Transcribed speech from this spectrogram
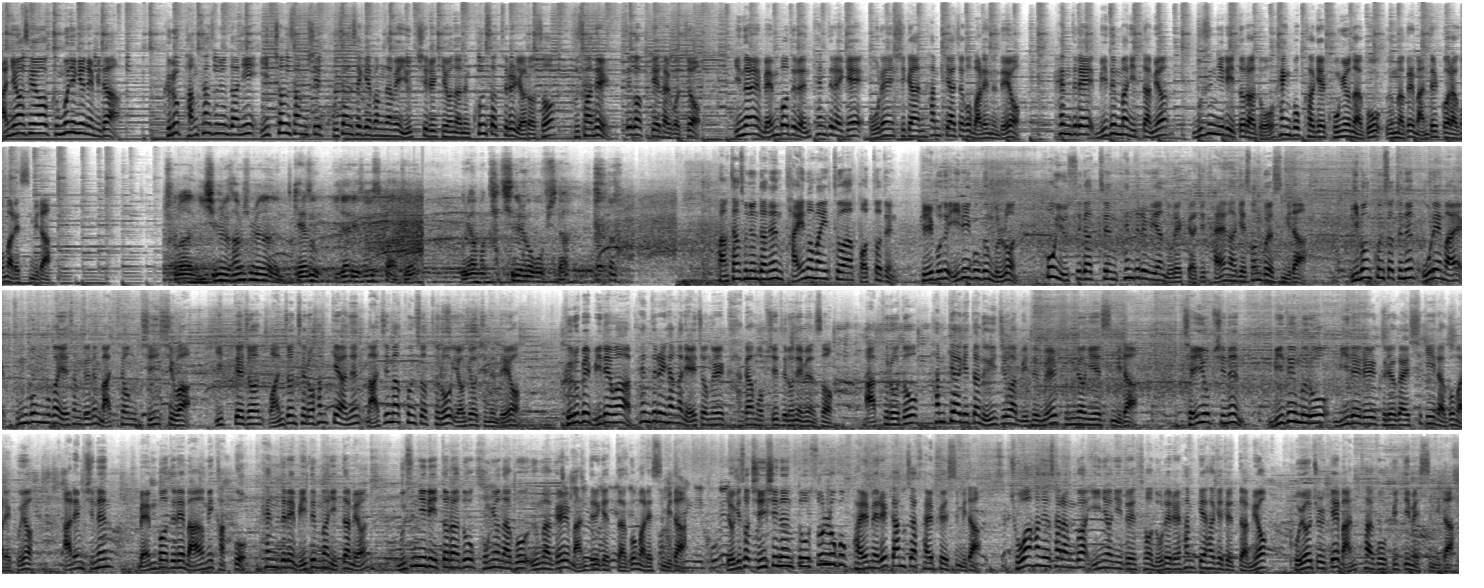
안녕하세요. 굿모닝 연예입니다. 그룹 방탄소년단이 2030 부산 세계박람회 유치를 기원하는 콘서트를 열어서 부산을 뜨겁게 달궜죠. 이날 멤버들은 팬들에게 오랜 시간 함께하자고 말했는데요. 팬들의 믿음만 있다면 무슨 일이 있더라도 행복하게 공연하고 음악을 만들 거라고 말했습니다. 저는 한 20년, 30년은 계속 이 자리에 서 있을 것 같아요. 우리 한번 같이 늙어봅시다. 방탄소년단은 다이너마이트와 버터 등 빌보드 1위 곡은 물론 포유스 같은 팬들을 위한 노래까지 다양하게 선보였습니다. 이번 콘서트는 올해 말 군복무가 예상되는 맏형 진 씨와 입대 전 완전체로 함께하는 마지막 콘서트로 여겨지는데요. 그룹의 미래와 팬들을 향한 애정을 가감없이 드러내면서 앞으로도 함께하겠다는 의지와 믿음을 분명히 했습니다. 제이홉 씨는 믿음으로 미래를 그려갈 시기라고 말했고요. RMC는 멤버들의 마음이 같고 팬들의 믿음만 있다면 무슨 일이 있더라도 공연하고 음악을 만들겠다고 말했습니다. 여기서 진 씨는 또 솔로곡 발매를 깜짝 발표했습니다. 좋아하는 사람과 인연이 돼서 노래를 함께 하게 됐다며 보여줄 게 많다고 귀띔했습니다.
